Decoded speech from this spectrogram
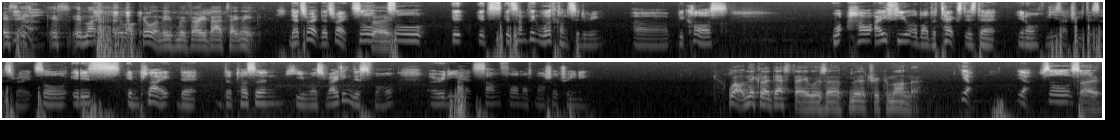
it's, Yeah. it's, it's, it might very well kill them, even with very bad technique. That's right. That's right. So So- so, it it's it's something worth considering, uh, because what how I feel about the text is that you know these are treatises, right? So it is implied that the person he was writing this for already had some form of martial training. Well, Niccolò d'Este was a military commander, Yeah. So so, so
